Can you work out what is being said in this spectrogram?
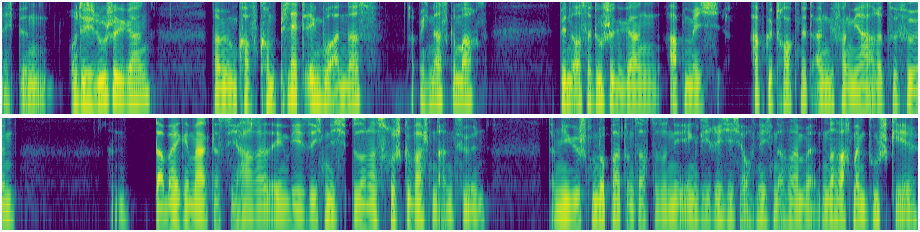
Ich bin unter die Dusche gegangen, war mit dem Kopf komplett irgendwo anders, habe mich nass gemacht, bin aus der Dusche gegangen, habe mich abgetrocknet, angefangen die Haare zu föhnen und dabei gemerkt, dass die Haare irgendwie sich nicht besonders frisch gewaschen anfühlen. Dann mir geschnuppert und sagte so, nee, irgendwie rieche ich auch nicht nach meinem, nach meinem Duschgel.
